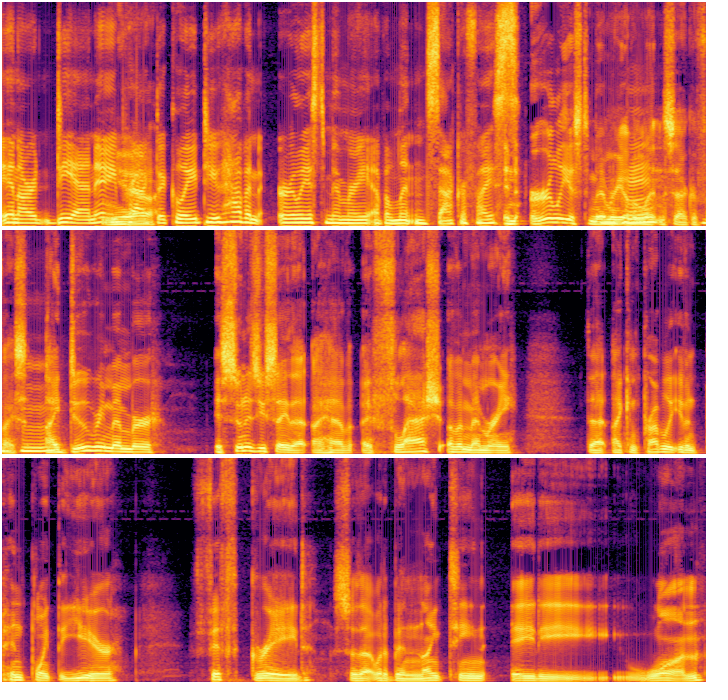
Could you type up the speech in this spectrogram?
in our DNA yeah. practically. Do you have an earliest memory of a Lenten sacrifice? An earliest memory mm-hmm. of a mm-hmm. Lenten sacrifice. Mm-hmm. I do remember, as soon as you say that, I have a flash of a memory that I can probably even pinpoint the year, fifth grade. So that would have been 1981.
